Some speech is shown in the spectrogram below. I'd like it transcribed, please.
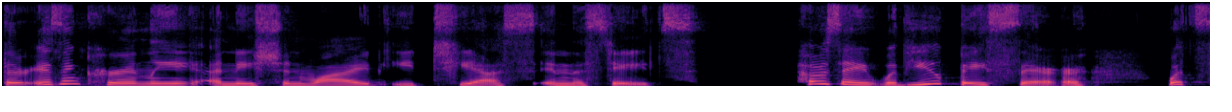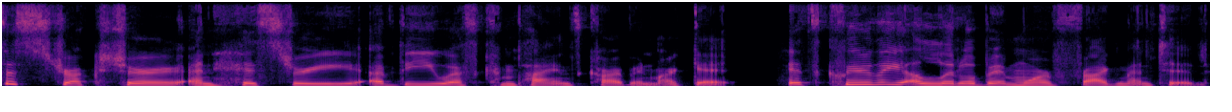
There isn't currently a nationwide ETS in the States. Jose, with you based there, What's the structure and history of the US compliance carbon market? It's clearly a little bit more fragmented.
